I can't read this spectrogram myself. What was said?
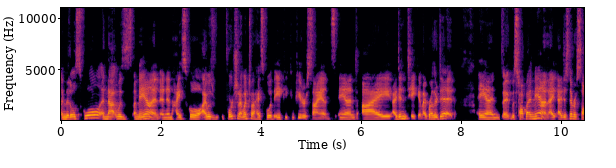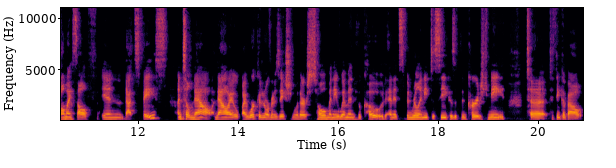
in middle school. And that was a man. And in high school, I was fortunate. I went to a high school with AP computer science and I, I didn't take it. My brother did. And it was taught by a man. I, I just never saw myself in that space until now. Now I, I work at an organization where there are so many women who code and it's been really neat to see because it's encouraged me to, to think about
